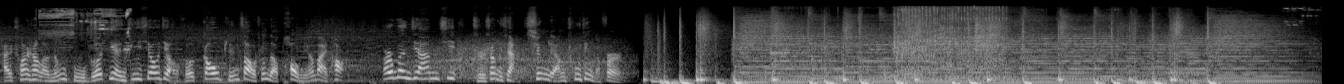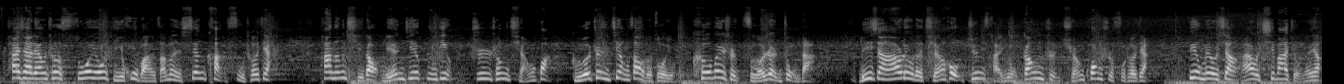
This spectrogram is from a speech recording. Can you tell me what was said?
还穿上了能阻隔电机啸叫和高频噪声的泡棉外套，而问界 M7 只剩下清凉出镜的份儿了。拆下两车所有底护板，咱们先看副车架。它能起到连接、固定、支撑、强化、隔震、降噪的作用，可谓是责任重大。理想 L6 的前后均采用钢制全框式副车架，并没有像 L789 那样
